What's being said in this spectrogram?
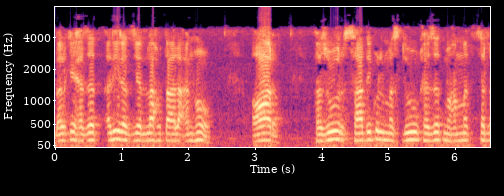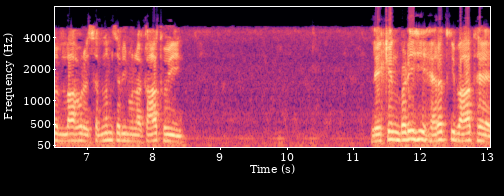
बल्कि हज़रत अली रज़ी अल्लाह तहो और हजूर सादिकुल मसदूक हज़रत मोहम्मद सल्लल्लाहु अलैहि वसल्लम से भी मुलाकात हुई। लेकिन बड़ी ही हैरत की बात है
